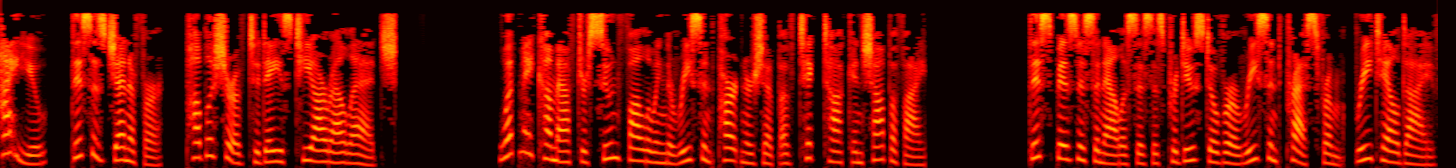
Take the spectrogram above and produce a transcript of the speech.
Hi you, this is Jennifer, publisher of today's TRL Edge. What may come after soon following the recent partnership of TikTok and Shopify? This business analysis is produced over a recent press from Retail Dive.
